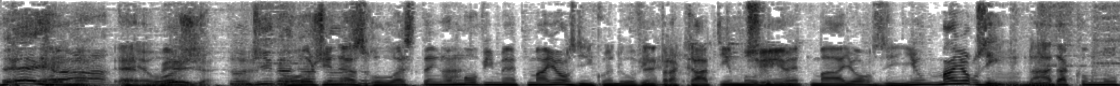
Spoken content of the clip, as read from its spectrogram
É, é, hoje, veja. Não diga hoje nas não. ruas tem um movimento maiorzinho. Quando eu vim pra cá, tinha um Tinha. movimento maiorzinho, maiorzinho. Nada como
